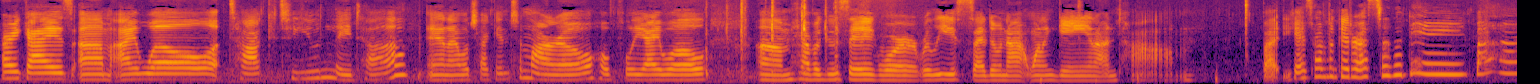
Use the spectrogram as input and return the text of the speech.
all right, guys, um, I will talk to you later and I will check in tomorrow. Hopefully, I will um, have a goose egg or release. I do not want to gain on Tom. But you guys have a good rest of the day. Bye.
